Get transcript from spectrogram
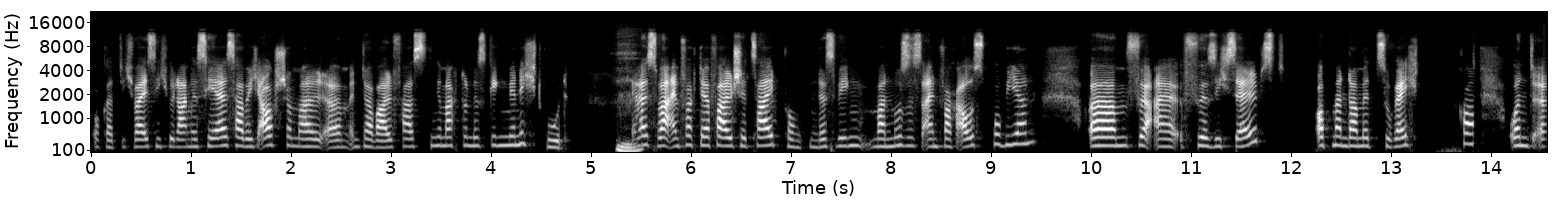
oh Gott, ich weiß nicht, wie lange es her ist, habe ich auch schon mal ähm, Intervallfasten gemacht und es ging mir nicht gut. Mhm. Ja, es war einfach der falsche Zeitpunkt. Und deswegen, man muss es einfach ausprobieren ähm, für, äh, für sich selbst, ob man damit zurechtkommt. Und äh,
